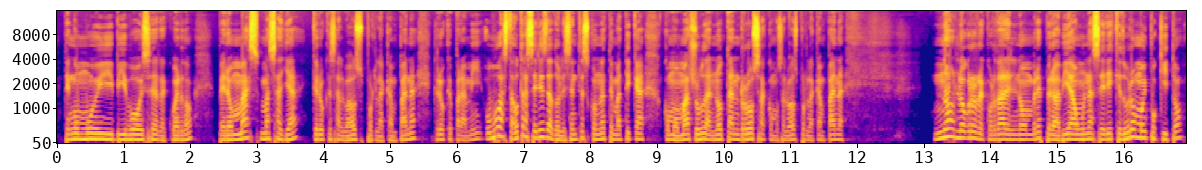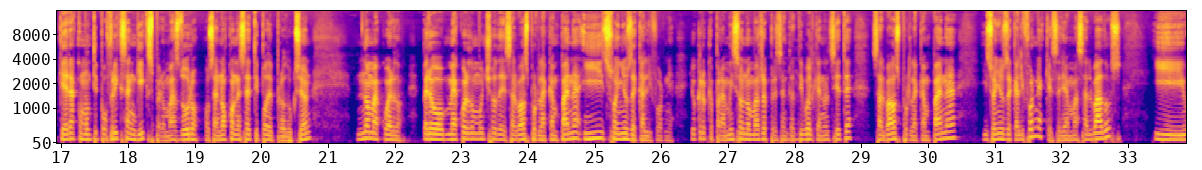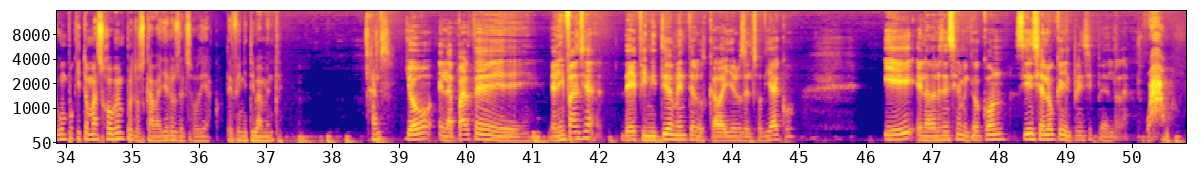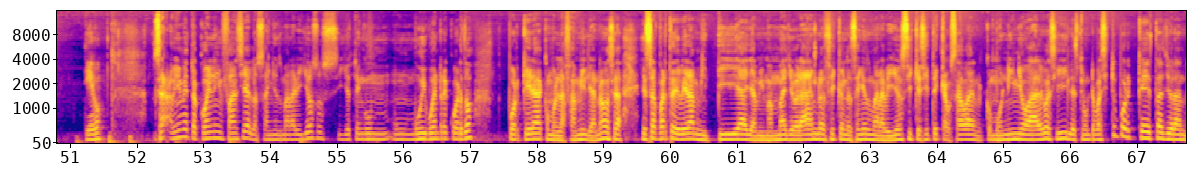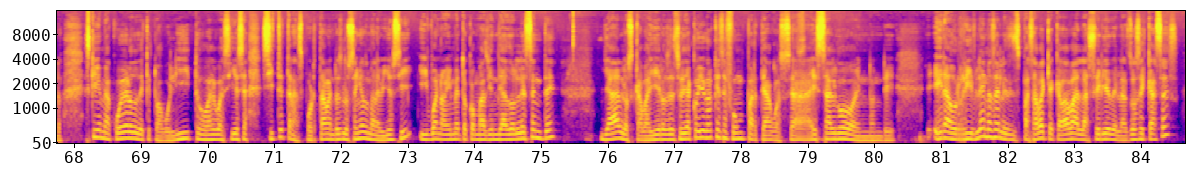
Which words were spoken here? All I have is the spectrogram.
Tengo muy vivo ese recuerdo, pero más, más allá, creo que Salvados por la Campana, creo que para mí hubo hasta otras series de adolescentes con una temática como más ruda, no tan rosa como Salvados por la Campana. No logro recordar el nombre, pero había una serie que duró muy poquito, que era como un tipo Freaks and Geeks, pero más duro, o sea, no con ese tipo de producción. No me acuerdo, pero me acuerdo mucho de Salvados por la Campana y Sueños de California. Yo creo que para mí son lo más representativo del Canal 7, Salvados por la Campana y Sueños de California, que serían más salvados, y un poquito más joven, pues Los Caballeros del Zodíaco, definitivamente. Hans. Yo, en la parte de, de la infancia, definitivamente los Caballeros del Zodiaco. Y en la adolescencia me quedo con Ciencia Loca y el Príncipe del Rap. Diego. O sea, a mí me tocó en la infancia los años maravillosos y yo tengo un, un muy buen recuerdo porque era como la familia, ¿no? O sea, esa parte de ver a mi tía y a mi mamá llorando así con los años maravillosos y que sí te causaban como niño algo así, y les preguntaba, ¿y tú por qué estás llorando? Es que yo me acuerdo de que tu abuelito o algo así, o sea, sí te transportaba. Entonces, los años maravillosos sí, y bueno, a mí me tocó más bien de adolescente ya los caballeros del zodiaco, yo creo que ese fue un parteaguas. O sea, es algo en donde era horrible. No se les pasaba que acababa la serie de las 12 casas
